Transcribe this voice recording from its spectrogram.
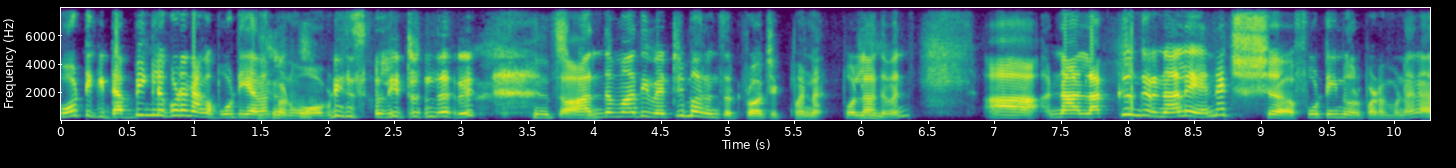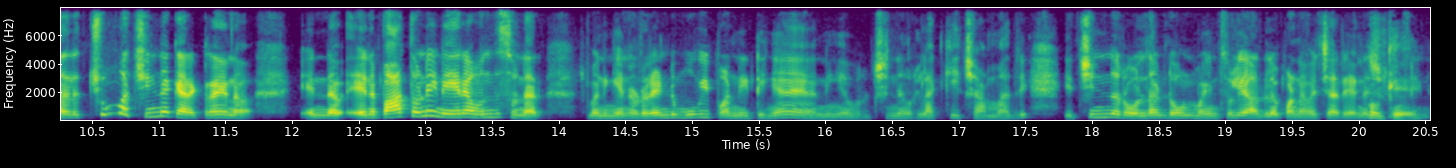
போட்டிக்கு டப்பிங்ல கூட நாங்க போட்டியா தான் பண்ணுவோம் அப்படின்னு சொல்லிட்டு இருந்தாரு. ஸோ அந்த மாதிரி வெற்றிமாறன் சார் ப்ராஜெக்ட் பண்ணேன் பொல்லாதவன். நான் லக்குங்கிறனால என்ஹெச் ஃபோர்டீன் ஒரு படம் பண்ணார். அதில் சும்மா சின்ன கேரக்டராக என்ன என்ன என்னை பார்த்தோன்னே நேராக வந்து சொன்னார். சும்மா நீங்கள் என்னோட ரெண்டு மூவி பண்ணிட்டீங்க. நீங்கள் ஒரு சின்ன ஒரு லக்கி சாம் மாதிரி. இது சின்ன ரோல் தான். டோன்ட் மைண்ட் சொல்லி அதில் பண்ண வச்சார் என்ஹெச்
